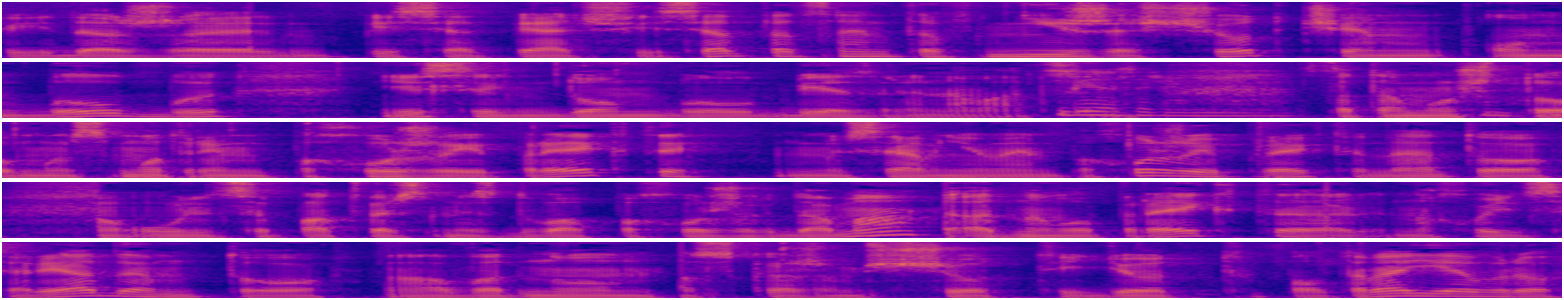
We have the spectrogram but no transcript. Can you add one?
и даже 55-60% ниже счет, чем он был бы, если дом был без реновации. Без реновации. Потому что угу. мы смотрим похожие проекты, мы сравниваем похожие проекты, да, то улица Патверсмес два похожих дома одного проекта находится рядом, то а, в одном, скажем, счет идет полтора евро,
